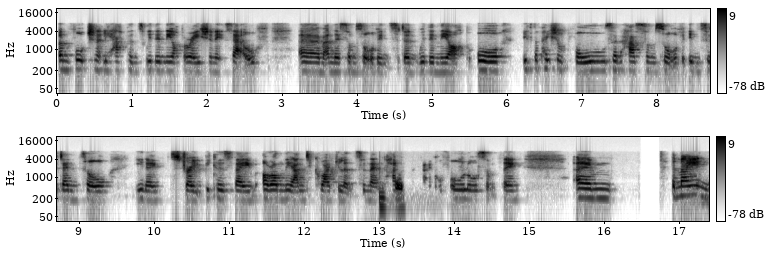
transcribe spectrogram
unfortunately happens within the operation itself, um, and there's some sort of incident within the op, or if the patient falls and has some sort of incidental, you know, stroke because they are on the anticoagulants and then had a mechanical fall or something. Um, the main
